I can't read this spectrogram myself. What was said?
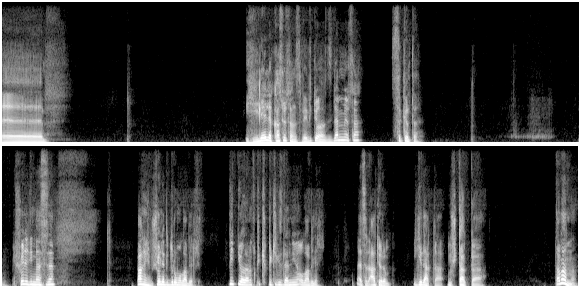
eee hileyle kasıyorsanız ve videolarınız izlenmiyorsa sıkıntı. Şöyle diyeyim ben size. Bakın şimdi şöyle bir durum olabilir. Videolarınız küçük küçük izleniyor olabilir. Mesela atıyorum 2 dakika, 3 dakika. Tamam mı?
